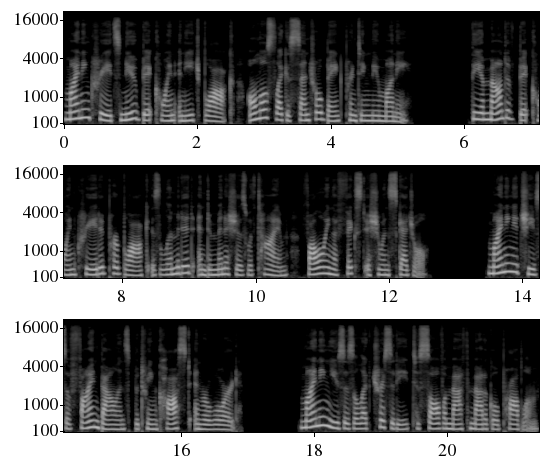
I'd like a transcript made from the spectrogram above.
Mining creates new Bitcoin in each block, almost like a central bank printing new money. The amount of Bitcoin created per block is limited and diminishes with time, following a fixed issuance schedule. Mining achieves a fine balance between cost and reward. Mining uses electricity to solve a mathematical problem.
